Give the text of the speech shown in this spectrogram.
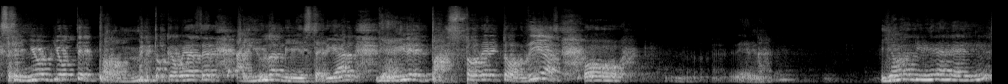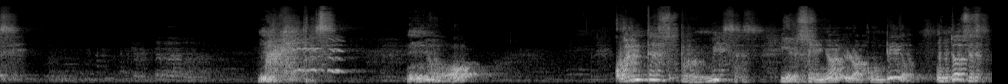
Señor, yo te prometo que voy a hacer ayuda ministerial de ahí del pastor Héctor Díaz o y ahora ni viene a la iglesia. Imagínense. No. ¿Cuántas promesas? Y el Señor lo ha cumplido. Entonces,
